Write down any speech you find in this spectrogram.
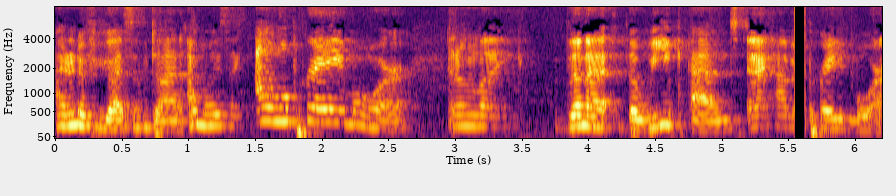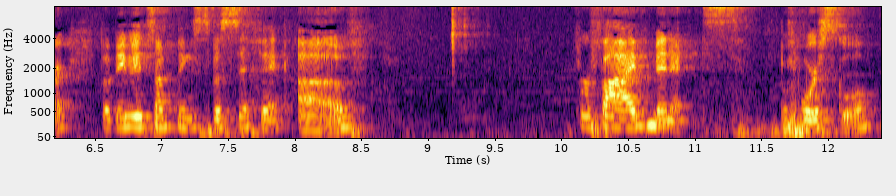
I don't know if you guys have done. I'm always like, I will pray more, and I'm like, then at the weekend, and I haven't prayed more. But maybe it's something specific of for five minutes before school,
